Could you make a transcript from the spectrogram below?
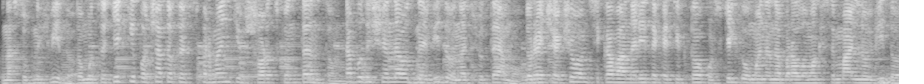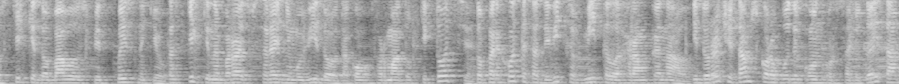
в наступних відео. Тому це тільки початок експериментів з шорт з контентом. Та буде ще не одне відео на цю тему. До речі, якщо вам цікава аналітика Тіктоку, скільки у мене набрало максимально відео, скільки додавалось підписників, та скільки набирають в середньому відео такого формату в Тіктоці, то переходьте та дивіться в мій телеграм-канал. І до речі, там скоро буде конкурс, а людей там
